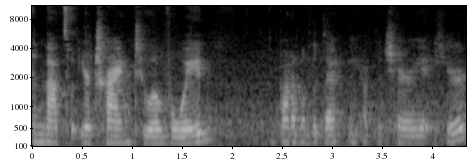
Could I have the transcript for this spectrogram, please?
And that's what you're trying to avoid. Bottom of the deck, we have the chariot here.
